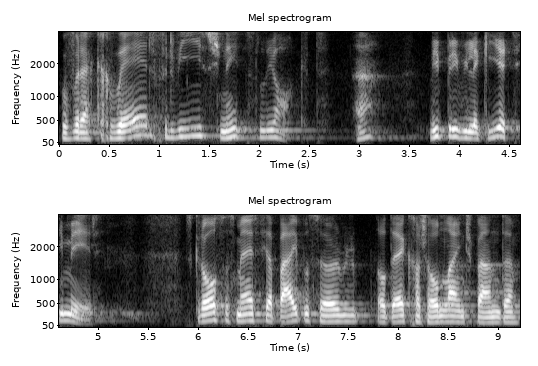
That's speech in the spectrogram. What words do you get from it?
auf einer Querverweis-Schnitzeljagd. Wie privilegiert sind wir? Ein grosses Merci an Bibleserver. Auch dort kannst du online spenden.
